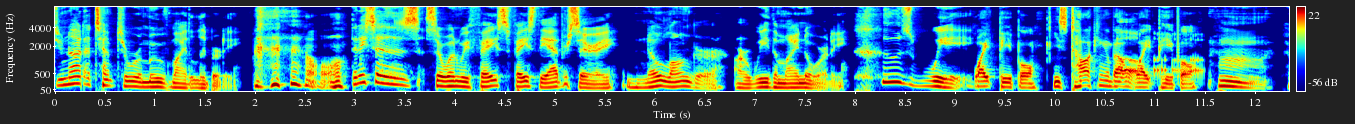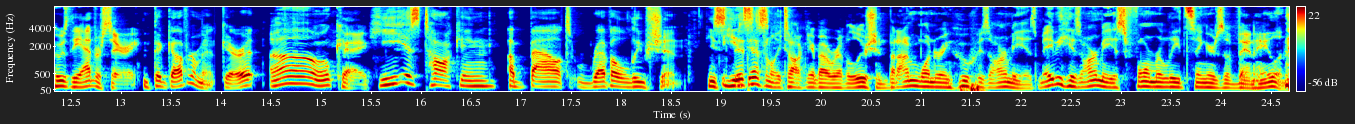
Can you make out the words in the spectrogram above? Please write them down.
Do not attempt to remove my liberty. Then he says, So when we face face the adversary, no longer are we the minority. Who's we? White people. He's talking about Oh, white people. Hmm. Who's the adversary? The government, Garrett. Oh, okay. He is talking about revolution. He's, He's definitely talking about revolution, but I'm wondering who his army is. Maybe his army is former lead singers of Van Halen.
